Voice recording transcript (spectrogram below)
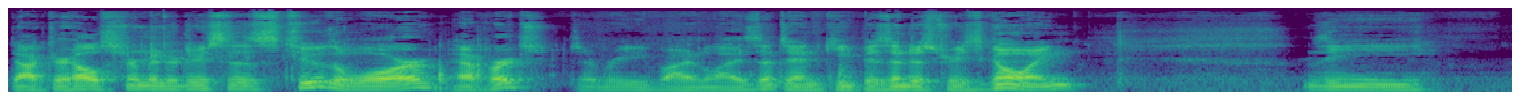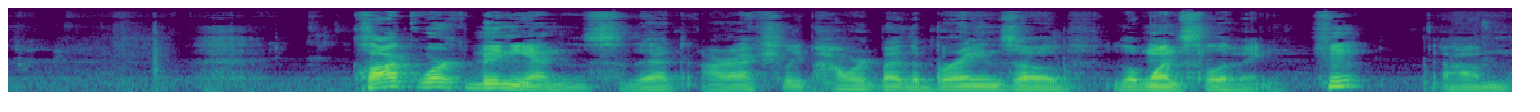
Dr. Hellstromme introduces to the war effort to revitalize it and keep his industries going. The clockwork minions that are actually powered by the brains of the once living. um,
